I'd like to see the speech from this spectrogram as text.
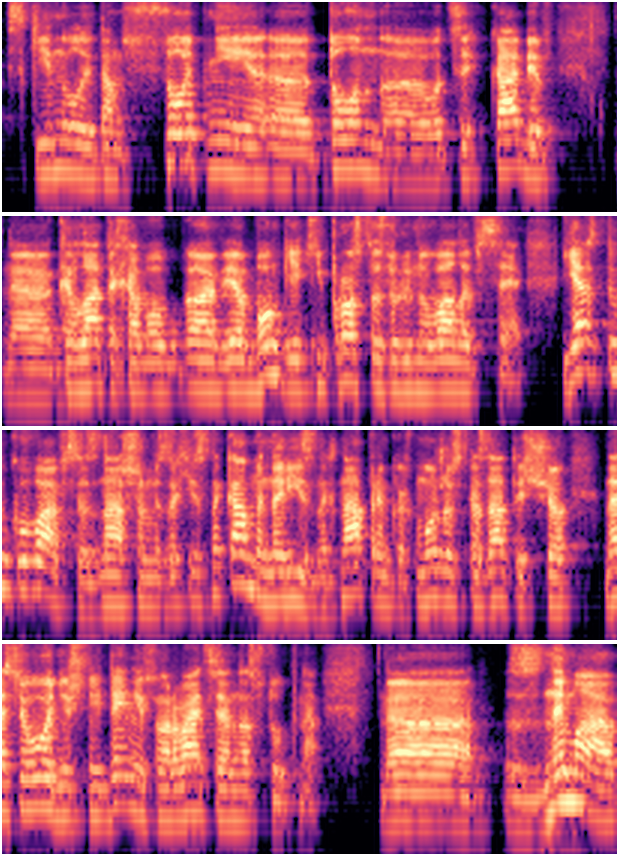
скинули там сотні е, тонн е, оцих кабів е, крилатих авіабомб, які просто зруйнували все. Я спілкувався з нашими захисниками на різних напрямках. Можу сказати, що на сьогоднішній день інформація наступна: нема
